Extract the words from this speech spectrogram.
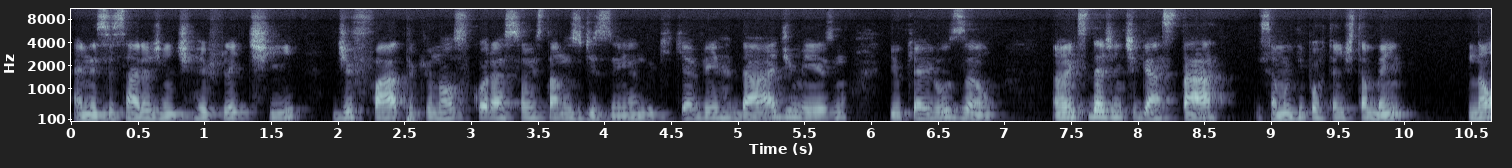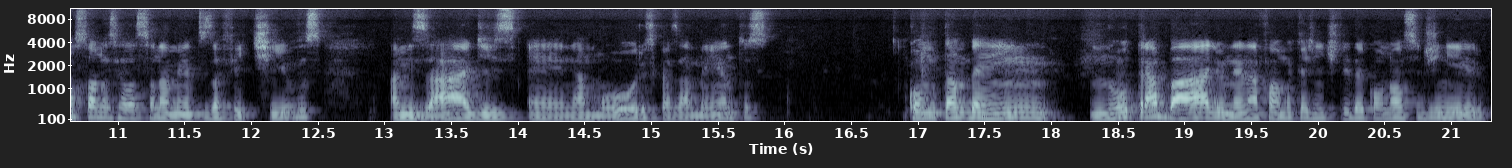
é necessário a gente refletir de fato o que o nosso coração está nos dizendo, o que é verdade mesmo e o que é ilusão. Antes da gente gastar, isso é muito importante também, não só nos relacionamentos afetivos, amizades, é, namoros, casamentos, como também no trabalho, né, na forma que a gente lida com o nosso dinheiro.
